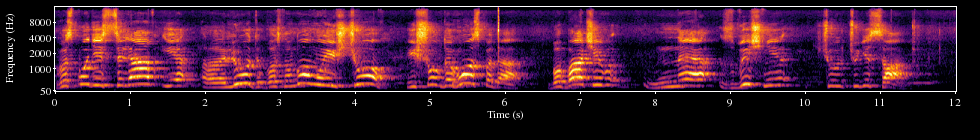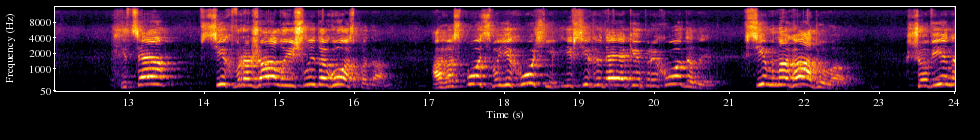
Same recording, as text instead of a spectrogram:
Господь ісцеляв, і е, люд в основному йшов, йшов до Господа, бо бачив незвичні чу- чудеса. І це всіх вражало і йшли до Господа. А Господь своїх учнів і всіх людей, які приходили, всім нагадував, що Він,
